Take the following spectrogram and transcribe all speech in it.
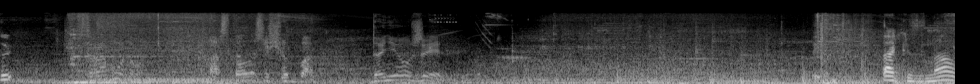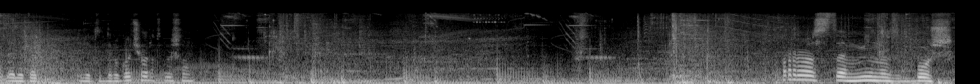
Ты... Сработало! Осталось еще два. Да неужели? Так и знал, или это, или это другой черт вышел. Просто минус бошку.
